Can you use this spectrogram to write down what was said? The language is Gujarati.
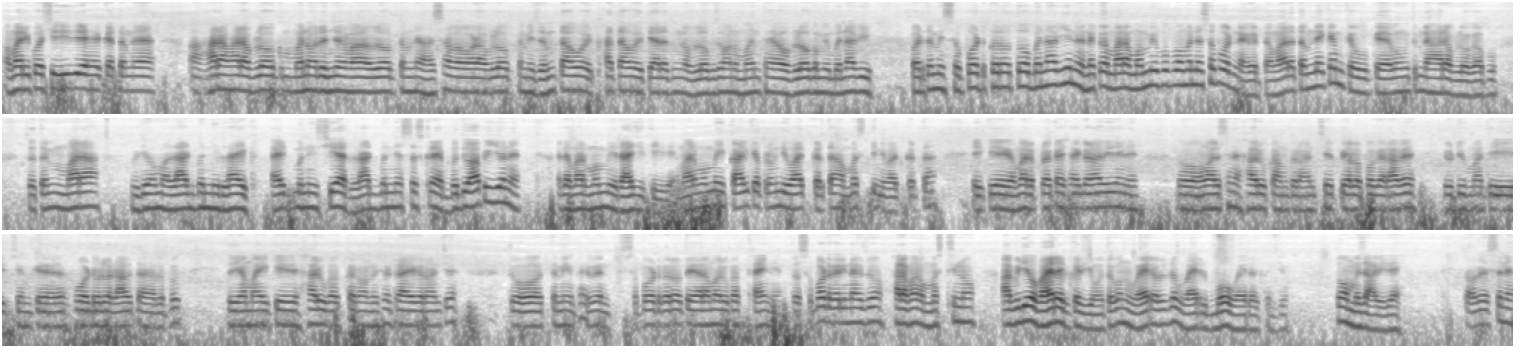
અમારી કોશિશ એ જ રહે કે તમને હારા હારા વ્લોગ મનોરંજનવાળા વ્લોગ તમને હસાવાવાળા વ્લોગ તમે જમતા હોય, ખાતા હોય, ત્યારે તમને વ્લોગ જોવાનું મન થાય એવા વ્લોગ અમે બનાવી. પણ તમે સપોર્ટ કરો તો બનાવીએ ને, નકર મારા મમ્મી પપ્પા મને સપોર્ટ ના કરતા. મારે તમને કેમ કહેવું કે હું તમને સારા વ્લોગ આપું? તો તમે મારા વિડીયોમાં લાડબનની લાઇક લાડબનની શેર લાડબનને સબસ્ક્રાઈબ બધું આપી ગયો ને, એટલે મારી મમ્મી રાજી થઈ જાય. મારા મમ્મી કાલ કે પ્રમદી વાત કરતા, મસ્તીની વાત કરતા, એ કે અમારે પ્રકાશ આગળ આવી જાય ને તો અમારે છે ને સારું કામ કરવાનું છે. પહેલો પગાર આવે યુટ્યુબમાંથી, જેમ કે સો ડોલર આવતા લગભગ, તો એમાં એ કે સારું કાંક કરવાનું છે ટ્રાય કરવાનું છે. તો તમે ભાઈ બહેન સપોર્ટ કરો, તો યાર અમારું કાંક થાય ને. તો સપોર્ટ કરી નાખજો. હારા મારો મસ્તીનો આ વીડિયો વાયરલ કરજો હું તો કહું વાયરલ એટલે વાયરલ બહુ વાયરલ કરજો તો મજા આવી જાય. તો હવે છે ને,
